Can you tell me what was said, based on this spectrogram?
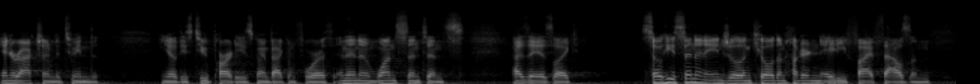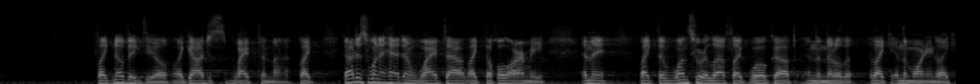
interaction between, the, you know, these two parties going back and forth. And then in one sentence, Isaiah is like, so he sent an angel and killed 185,000 like no big deal. Like God just wiped them out. Like God just went ahead and wiped out like the whole army. And they like the ones who were left like woke up in the middle of the, like in the morning like,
